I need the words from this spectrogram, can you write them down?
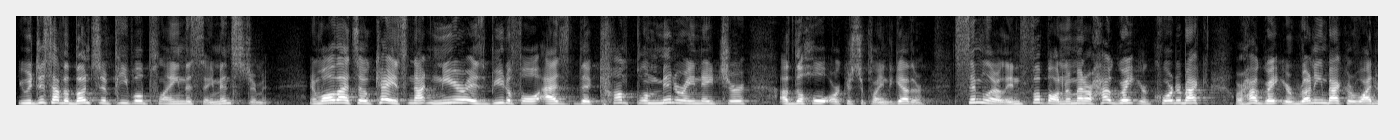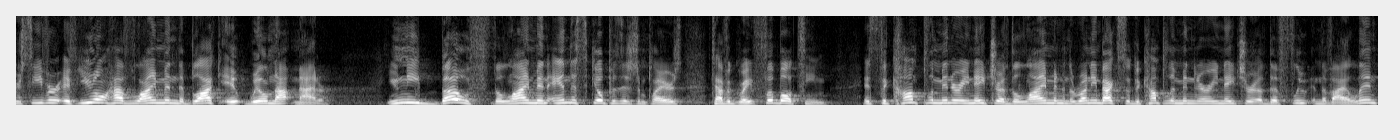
You would just have a bunch of people playing the same instrument. And while that's okay, it's not near as beautiful as the complementary nature of the whole orchestra playing together. Similarly, in football, no matter how great your quarterback or how great your running back or wide receiver, if you don't have linemen that block, it will not matter. You need both the linemen and the skill position players to have a great football team. It's the complementary nature of the linemen and the running backs, or the complementary nature of the flute and the violin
